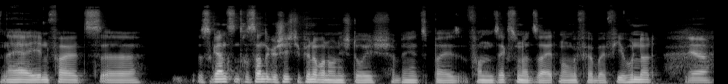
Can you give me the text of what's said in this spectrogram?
Naja, jedenfalls, äh, ist eine ganz interessante Geschichte, ich bin aber noch nicht durch. Ich bin jetzt bei von 600 Seiten ungefähr bei 400. Ja.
